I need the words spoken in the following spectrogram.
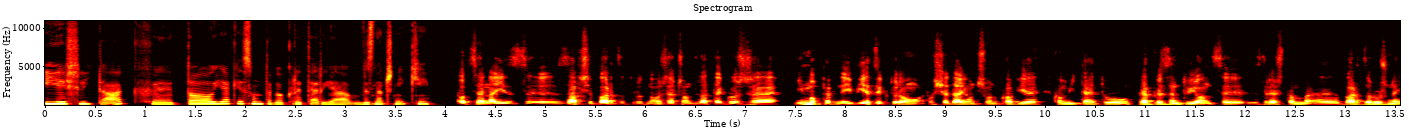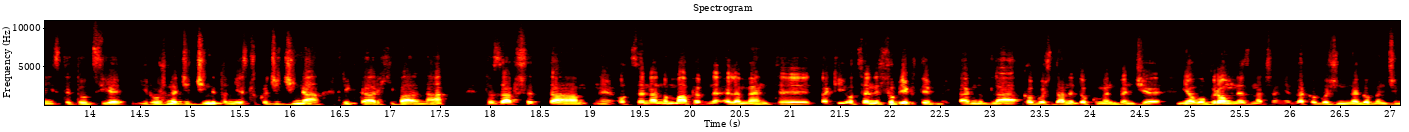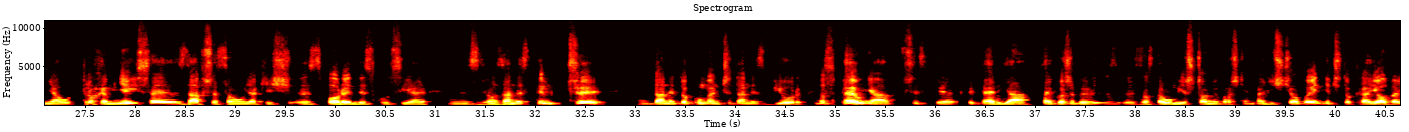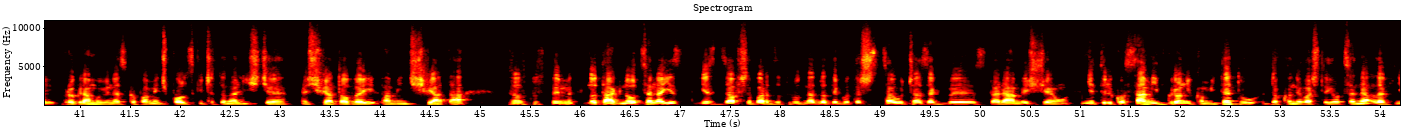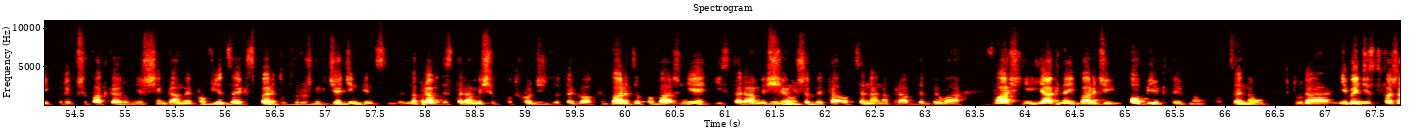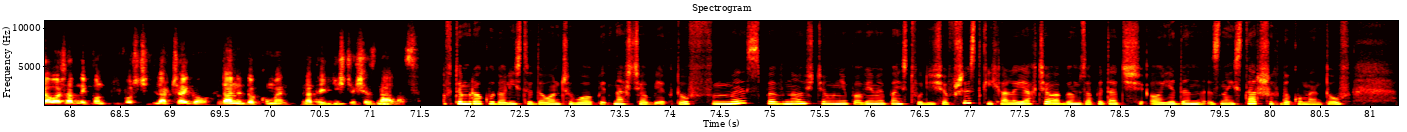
I jeśli tak, to jakie są tego kryteria, wyznaczniki? Ocena jest e, zawsze bardzo trudną rzeczą, dlatego że mimo pewnej wiedzy, którą posiadają członkowie komitetu, reprezentujący zresztą e, bardzo różne instytucje i różne dziedziny, to nie jest tylko dziedzina stricte archiwalna, to zawsze ta e, ocena no, ma pewne elementy takiej oceny subiektywnej. Tak? No, dla kogoś dany dokument będzie miał ogromne znaczenie, dla kogoś innego będzie miał trochę mniejsze. Zawsze są jakieś spory, dyskusje związane z tym, czy dany dokument czy dany zbiór no, spełnia wszystkie kryteria tego, żeby został umieszczony właśnie na liście obojętnie, czy to krajowej programu UNESCO Pamięć Polski, czy to na liście światowej Pamięć Świata. W związku z tym, no tak, no ocena jest, jest zawsze bardzo trudna, dlatego też cały czas jakby staramy się nie tylko sami w gronie komitetu dokonywać tej oceny, ale w niektórych przypadkach również sięgamy po wiedzę ekspertów z różnych dziedzin, więc naprawdę staramy się podchodzić do tego bardzo poważnie i staramy się, żeby ta ocena naprawdę była właśnie jak najbardziej obiektywną oceną która nie będzie stwarzała żadnych wątpliwości, dlaczego dany dokument na tej liście się znalazł. W tym roku do listy dołączyło 15 obiektów. My z pewnością nie powiemy Państwu dziś o wszystkich, ale ja chciałabym zapytać o jeden z najstarszych dokumentów,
